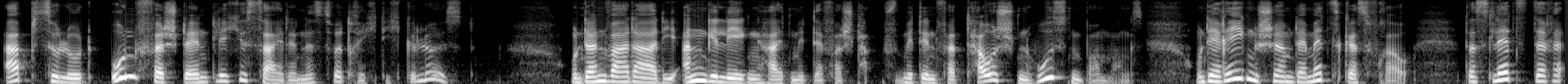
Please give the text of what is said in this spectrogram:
absolut unverständlich, es sei denn, es wird richtig gelöst. Und dann war da die Angelegenheit mit, mit den vertauschten Hustenbonbons und der Regenschirm der Metzgersfrau. Das letztere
